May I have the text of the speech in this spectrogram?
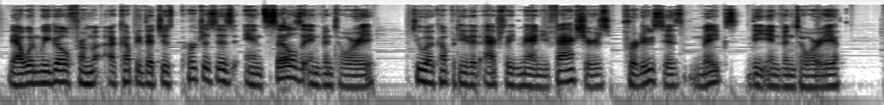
Now, when we go from a company that just purchases and sells inventory to a company that actually manufactures, produces, makes the inventory,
